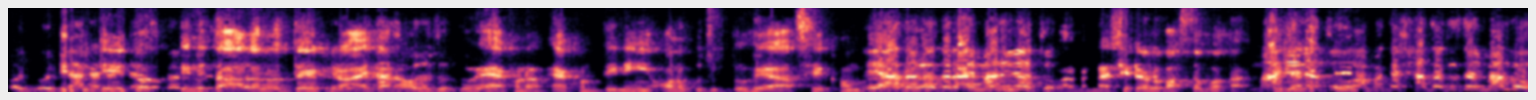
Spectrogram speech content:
ওই ওই কিন্তু টাকাটা তিনি তো transfer তিনি তো করেছিল। আদালতের রায় দ্বারা অভিযুক্ত হয়ে এখন এখন তিনি অনুপযুক্ত হয়ে আছে আদালতের রায় মানি না তো। সেটা হলো বাস্তবতা। মানি না তো আমাকে সাজা দিতে আমি মানবো।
